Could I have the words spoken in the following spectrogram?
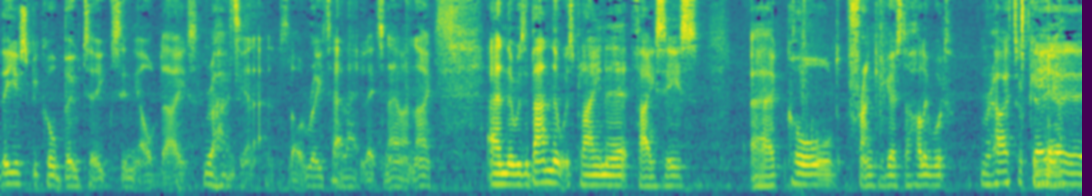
They used to be called boutiques in the old days. Right. You know, it's like retail outlets now, aren't they? And there was a band that was playing at Faces, uh, called Frankie Goes to Hollywood. Right. Okay. Yeah. Yeah. Yeah. there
